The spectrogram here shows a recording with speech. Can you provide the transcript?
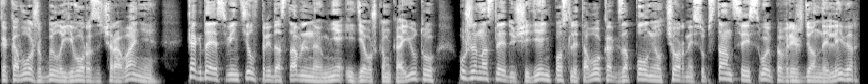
Каково же было его разочарование – когда я свинтил в предоставленную мне и девушкам каюту уже на следующий день после того, как заполнил черной субстанцией свой поврежденный ливер,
